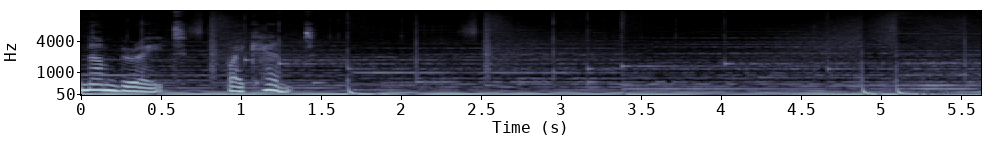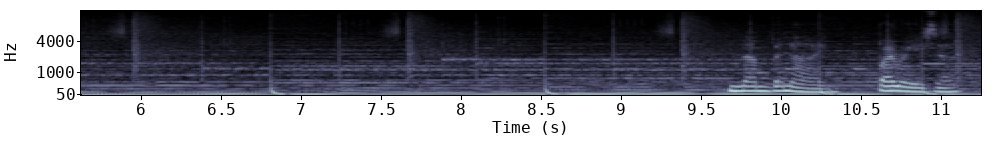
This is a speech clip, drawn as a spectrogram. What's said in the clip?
Number 8, by Kent. Number 9, by Razor.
